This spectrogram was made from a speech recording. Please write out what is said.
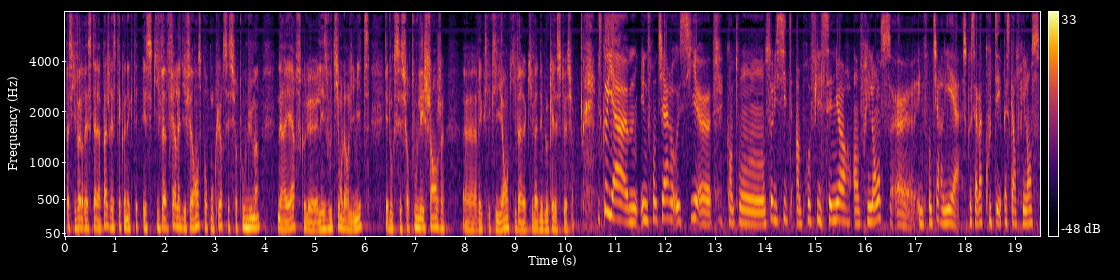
parce qu'ils veulent rester à la page, rester connectés. Et ce qui va faire la différence, pour conclure, c'est surtout l'humain derrière, parce que les outils ont leurs limites, et donc c'est surtout l'échange euh, avec les clients qui va qui va débloquer la situation. Est-ce qu'il y a une frontière aussi quand on sollicite un profil senior en freelance, une frontière liée à ce que ça va coûter, parce qu'un freelance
